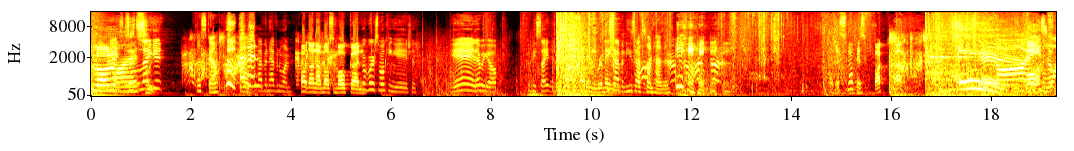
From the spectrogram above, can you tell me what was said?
Nice. Leg it. Let's go. Heaven! Heaven, heaven one. Hold on, I'm a smoke gun. We're, we're smoking. Yeah, yeah, shit. Yeah, there we go. Could be sight and One enemy he's remaining. heaven. He's That's heaven. one heaven. Oh, this smoke is fucked up. Nice Wow.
